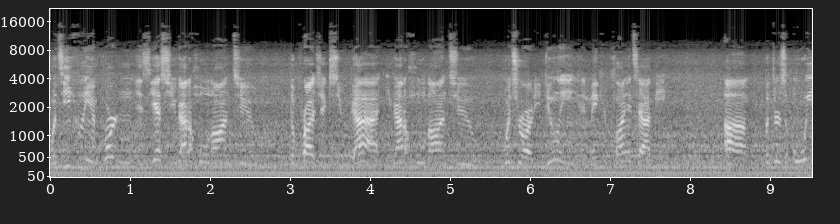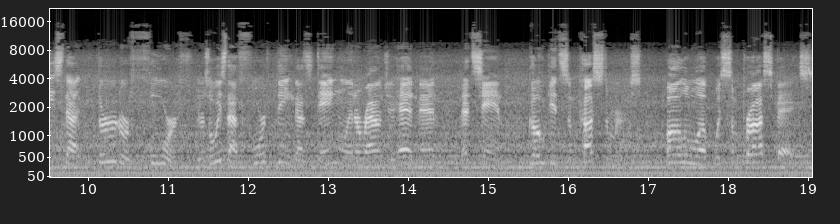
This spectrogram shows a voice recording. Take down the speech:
What's equally important is, yes, you gotta hold on to the projects you got, you gotta hold on to what you're already doing and make your clients happy, um, but there's always that third or fourth, there's always that fourth thing that's dangling around your head, man, that's saying, go get some customers, follow up with some prospects,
